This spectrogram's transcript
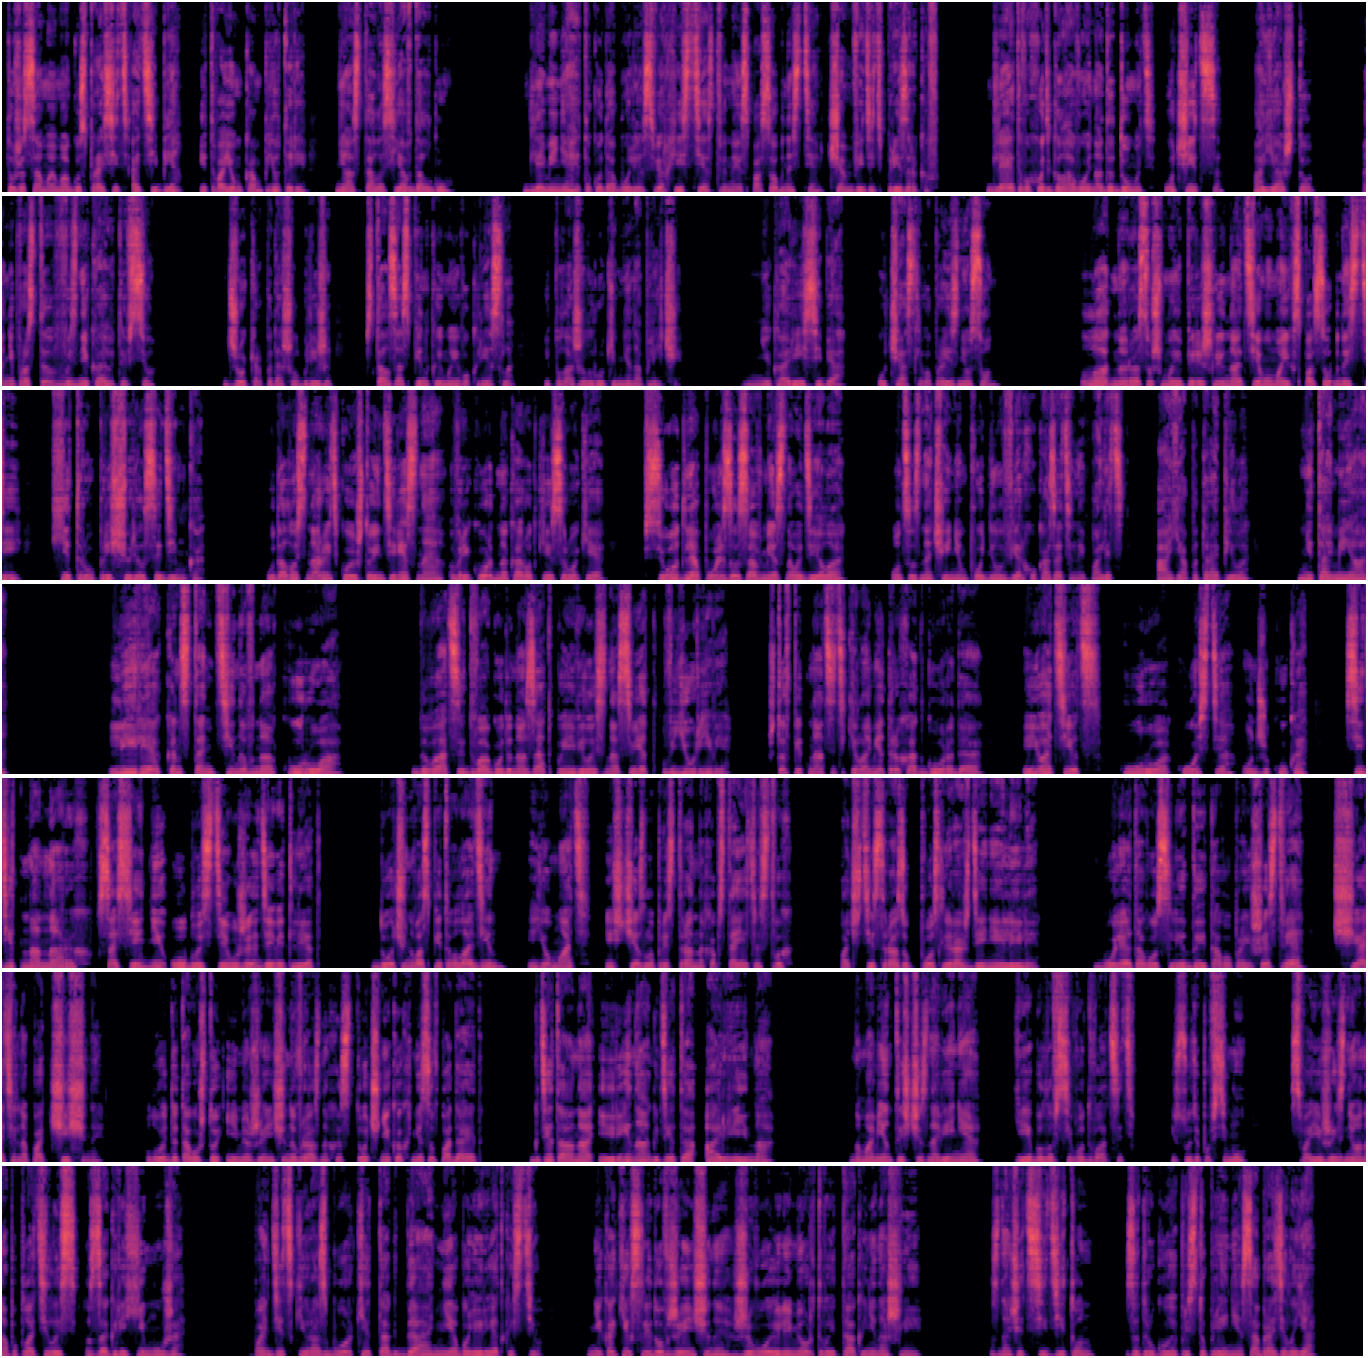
То же самое могу спросить о тебе и твоем компьютере. Не осталась я в долгу. Для меня это куда более сверхъестественные способности, чем видеть призраков. Для этого хоть головой надо думать, учиться. А я что? Они просто возникают, и все. Джокер подошел ближе, встал за спинкой моего кресла и положил руки мне на плечи. «Не кори себя», — участливо произнес он. «Ладно, раз уж мы перешли на тему моих способностей», — хитро прищурился Димка. «Удалось нарыть кое-что интересное в рекордно короткие сроки. Все для пользы совместного дела». Он со значением поднял вверх указательный палец, а я поторопила. «Не томи, а?» Лилия Константиновна Куруа. 22 года назад появилась на свет в Юрьеве, что в 15 километрах от города. Ее отец, Куруа Костя, он же Кука, сидит на нарах в соседней области уже 9 лет. Дочь он воспитывал один. Ее мать исчезла при странных обстоятельствах, почти сразу после рождения Лили. Более того, следы того происшествия тщательно подчищены, вплоть до того, что имя женщины в разных источниках не совпадает. Где-то она Ирина, где-то Арина. На момент исчезновения ей было всего двадцать. И, судя по всему, своей жизнью она поплатилась за грехи мужа. Бандитские разборки тогда не были редкостью. Никаких следов женщины, живой или мертвой, так и не нашли. Значит, сидит он за другое преступление, сообразила я.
